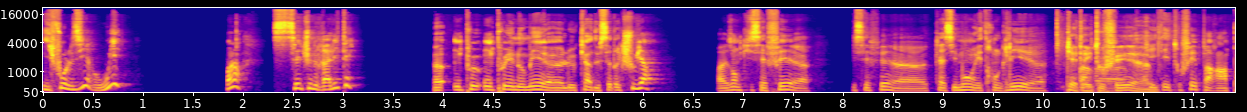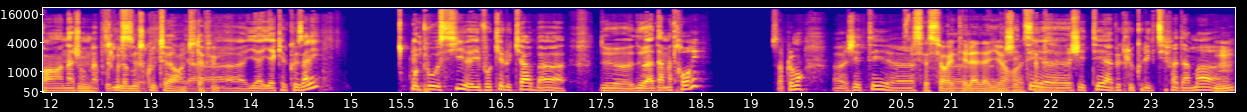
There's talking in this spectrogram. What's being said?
Il faut le dire, oui. Voilà, c'est une réalité. Euh, on, peut, on peut nommer euh, le cas de Cédric Chouia, par exemple, qui s'est fait, euh, qui s'est fait euh, quasiment étrangler, euh, Qui a été par, étouffé. euh, qui a été étouffé par un, par un agent de la police. L'homme euh, scooter, y tout à fait. a- Il y, a, il y a quelques années. On peut aussi évoquer le cas bah, de, de Adama Traoré. Tout simplement. Euh, j'étais. euh, Sa sœur était là d'ailleurs. J'étais, euh, avec le collectif Adama Mhm.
